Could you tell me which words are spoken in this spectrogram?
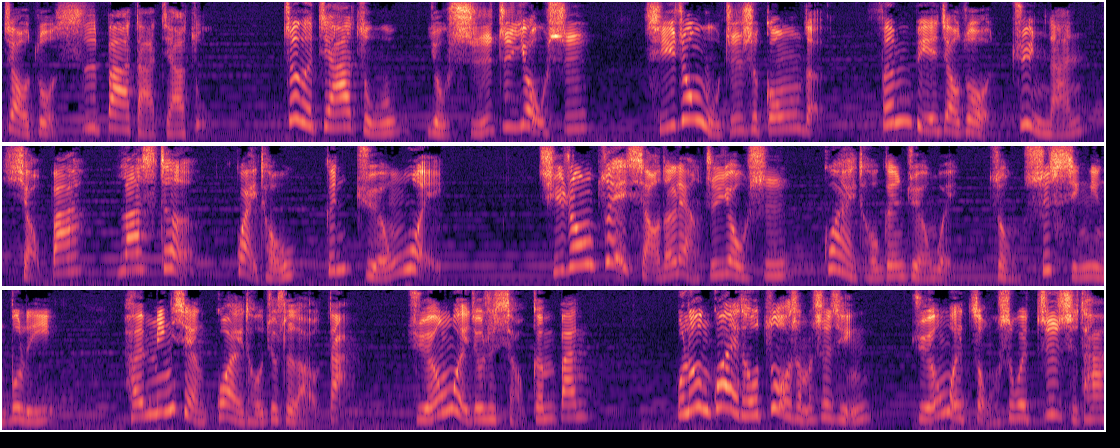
叫做斯巴达家族。这个家族有十只幼狮，其中五只是公的，分别叫做俊男、小巴、拉斯特、怪头跟卷尾。其中最小的两只幼狮，怪头跟卷尾总是形影不离。很明显，怪头就是老大，卷尾就是小跟班。不论怪头做什么事情，卷尾总是会支持他。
